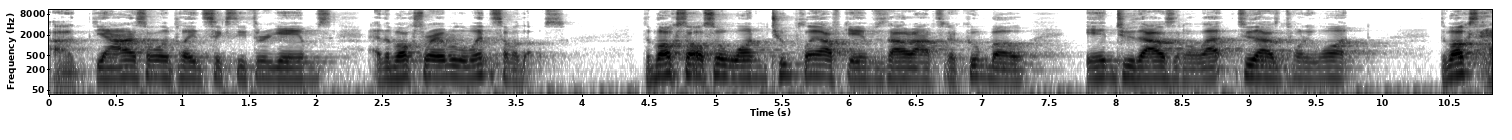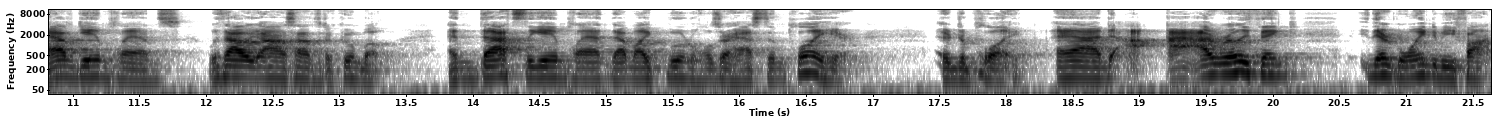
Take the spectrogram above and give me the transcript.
Uh, Giannis only played 63 games, and the Bucks were able to win some of those. The Bucks also won two playoff games without Antetokounmpo in 2011, 2021. The Bucks have game plans without Giannis Antetokounmpo, and that's the game plan that Mike Budenholzer has to employ here, or deploy. And I, I really think they're going to be fine.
